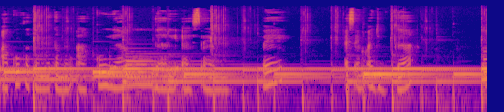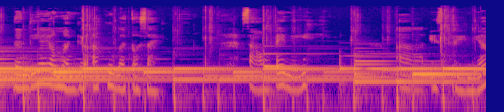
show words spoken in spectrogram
Aku ketemu teman aku yang dari SMP, SMA juga, dan dia yang manggil aku Batosai. Sampai nih uh, istrinya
